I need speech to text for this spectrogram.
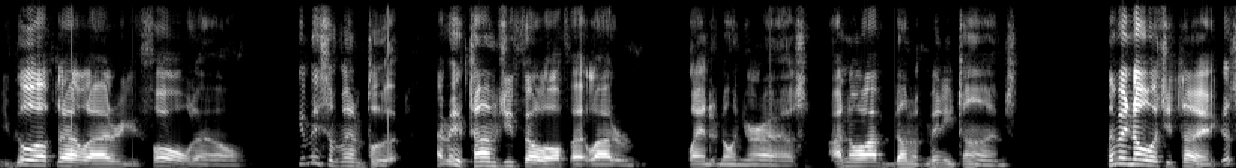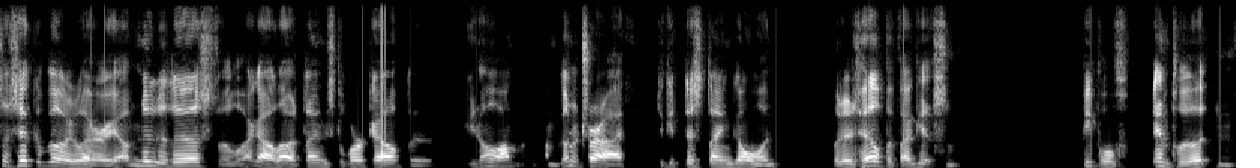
You go up that ladder, you fall down. Give me some input. How many times you fell off that ladder and landed on your ass? I know I've done it many times. Let me know what you think. This is Hickleberry Larry. I'm new to this, so I got a lot of things to work out, but you know, I'm I'm gonna try to get this thing going. But it'd help if I get some people's input and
